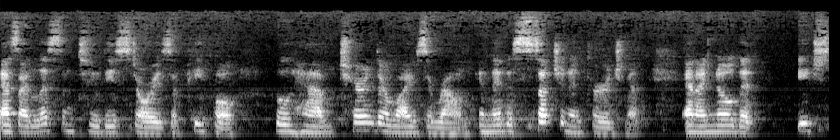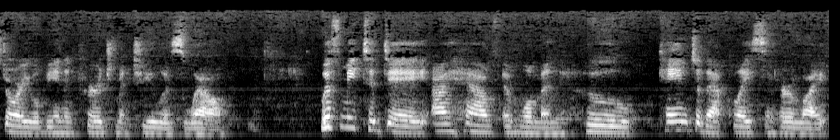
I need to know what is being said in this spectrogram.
as I listen to these stories of people who have turned their lives around. And it is such an encouragement. And I know that each story will be an encouragement to you as well. With me today, I have a woman who came to that place in her life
